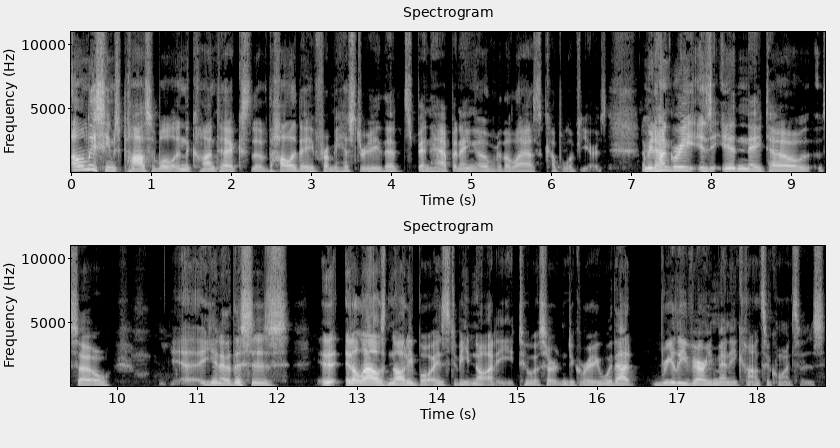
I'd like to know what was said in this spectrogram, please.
only seems possible in the context of the holiday from history that's been happening over the last couple of years. I mean, Hungary is in NATO, so uh, you know this is it, it allows naughty boys to be naughty to a certain degree without really very many consequences.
